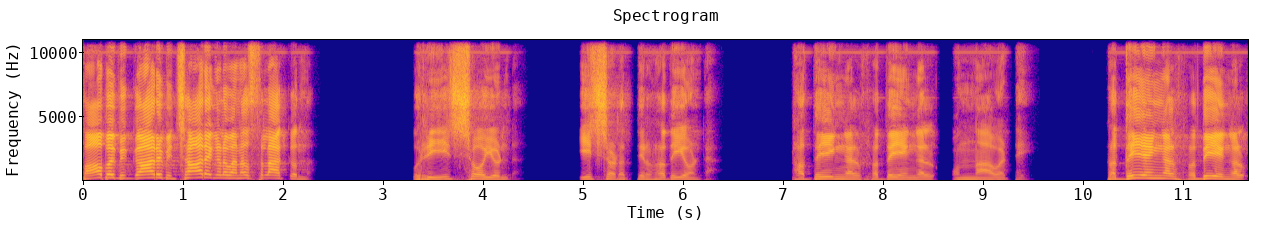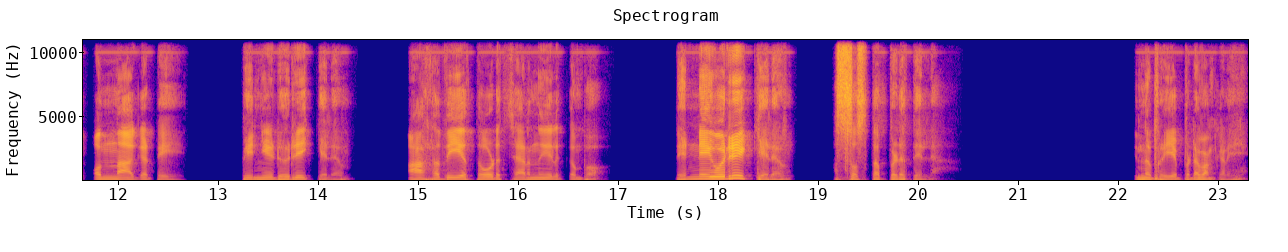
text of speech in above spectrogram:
ഭാവവികാര വിചാരങ്ങൾ മനസ്സിലാക്കുന്ന ഒരു ഈശോയുണ്ട്. ഈശോയുടെ തിരുഹൃദയമുണ്ട് ഹൃദയങ്ങൾ ഹൃദയങ്ങൾ ഒന്നാവട്ടെ. ഹൃദയങ്ങൾ ഹൃദയങ്ങൾ ഒന്നാകട്ടെ. പിന്നീട് ഒരിക്കലും ആ ഹൃദയത്തോട് ചേർന്ന് നിൽക്കുമ്പോൾ നിന്നെ ഒരിക്കലും അസ്വസ്ഥപ്പെടുത്തില്ല. ഇന്ന് പ്രിയപ്പെട്ട മക്കളെ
